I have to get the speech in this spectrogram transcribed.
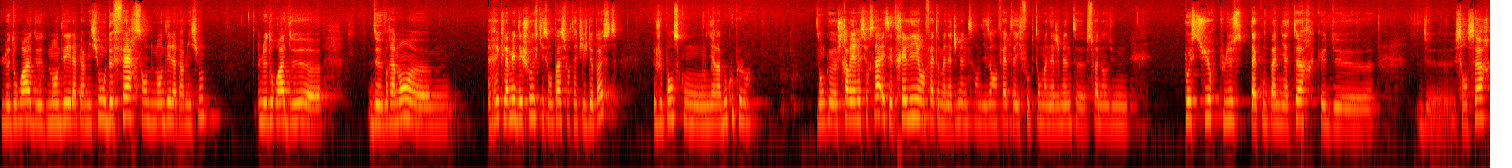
le droit de demander la permission ou de faire sans demander la permission, le droit de, de vraiment réclamer des choses qui ne sont pas sur ta fiche de poste, je pense qu'on ira beaucoup plus loin. Donc euh, je travaillerai sur ça et c'est très lié en fait au management en disant en fait il faut que ton management euh, soit dans une posture plus d'accompagnateur que de, de censeur.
